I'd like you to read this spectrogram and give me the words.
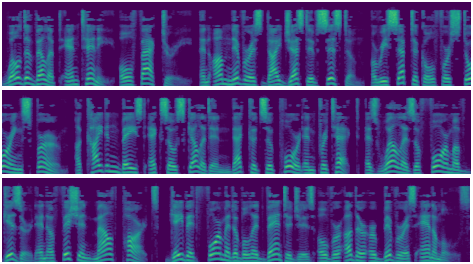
well-developed antennae olfactory, an omnivorous digestive system, a receptacle for storing sperm, a chitin-based exoskeleton that could support and protect, as well as a form of gizzard and efficient mouth parts, gave it formidable advantages over other herbivorous animals.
